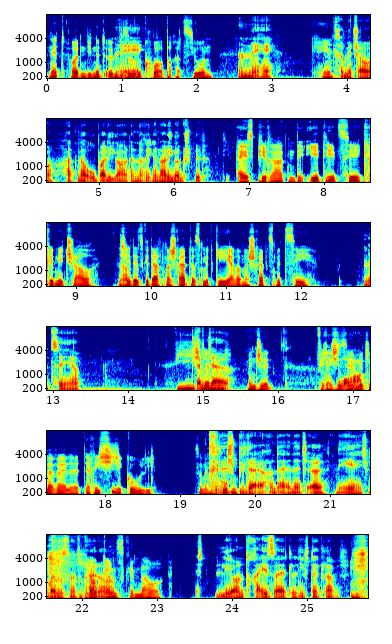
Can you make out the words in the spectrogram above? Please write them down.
Nicht? Hatten die nicht irgendwie so Nee. eine Kooperation? nee. Okay. Krimitschau hat in der Oberliga oder in der Regionalliga gespielt. Die Eispiraten, der ETC Krimitschau. Ich Ja. hätte jetzt gedacht, man schreibt das mit G, aber man schreibt es mit C. Mit C, ja. Wie ist der? Mensch, vielleicht ist er ja Boah. mittlerweile der richtige Goalie. So, Vielleicht gucken. spielt er auch in der NHL. Nee, ich weiß es nicht. Ja, Ahnung. ganz genau. Leon Dreiseitel hieß der, glaube ich.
